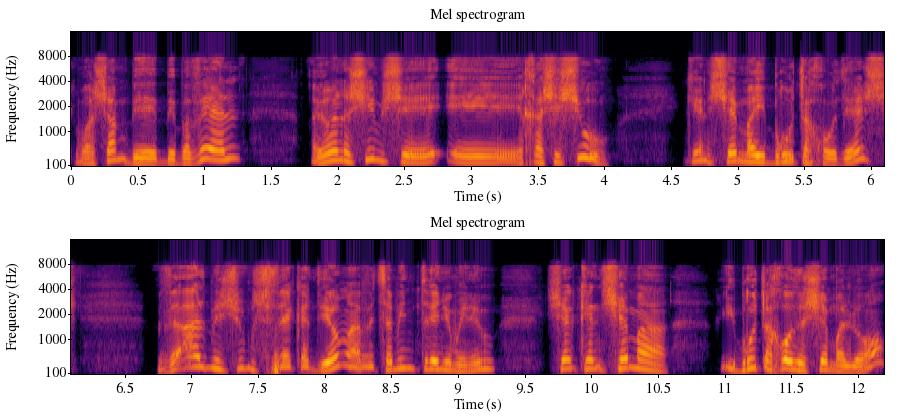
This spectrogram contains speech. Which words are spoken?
כלומר שם בבבל, היו אנשים שחששו, כן, שמא עברו את החודש, ואז משום ספקא דיומא וצמין טרניומינו, כן, שמא עברו את החודש, שמא לא,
